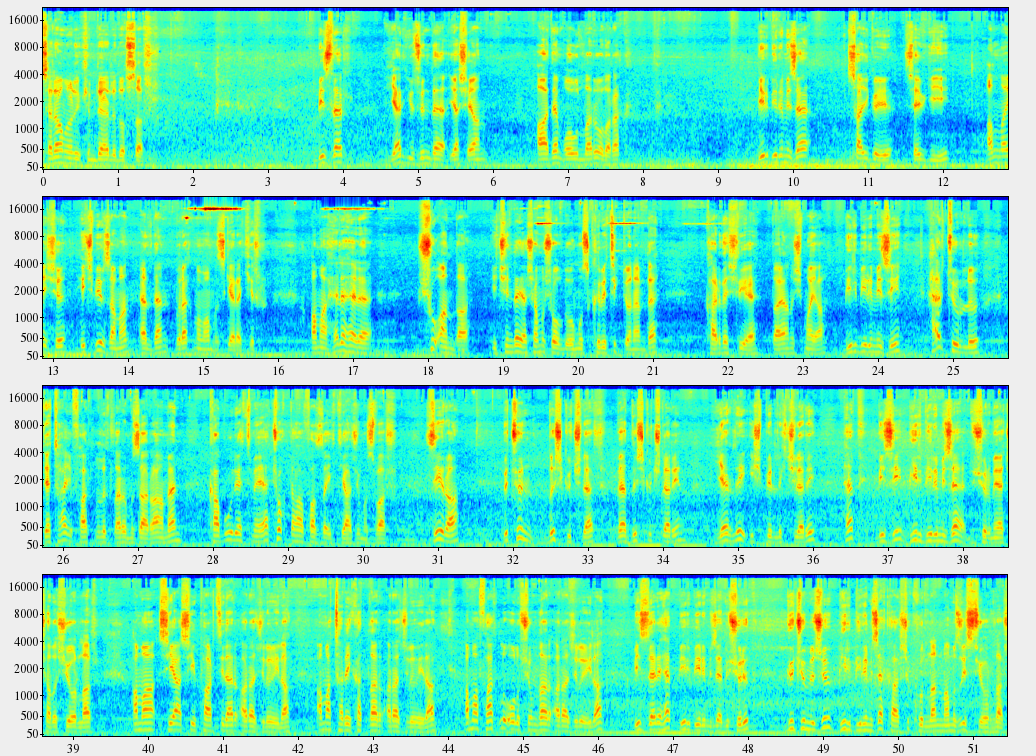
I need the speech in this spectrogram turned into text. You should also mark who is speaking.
Speaker 1: Selamünaleyküm değerli dostlar. Bizler yeryüzünde yaşayan Adem oğulları olarak birbirimize saygıyı, sevgiyi, anlayışı hiçbir zaman elden bırakmamamız gerekir. Ama hele hele şu anda içinde yaşamış olduğumuz kritik dönemde kardeşliğe, dayanışmaya, birbirimizi her türlü detay farklılıklarımıza rağmen kabul etmeye çok daha fazla ihtiyacımız var. Zira bütün dış güçler ve dış güçlerin yerli işbirlikçileri hep bizi birbirimize düşürmeye çalışıyorlar. Ama siyasi partiler aracılığıyla, ama tarikatlar aracılığıyla, ama farklı oluşumlar aracılığıyla bizleri hep birbirimize düşürüp gücümüzü birbirimize karşı kullanmamızı istiyorlar.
